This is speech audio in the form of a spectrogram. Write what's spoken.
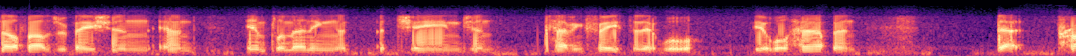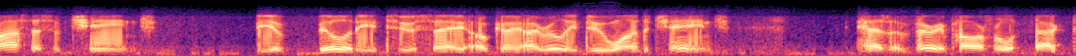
self-observation and implementing a, a change and having faith that it will it will happen. That process of change, the ability to say, okay, I really do want to change, has a very powerful effect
